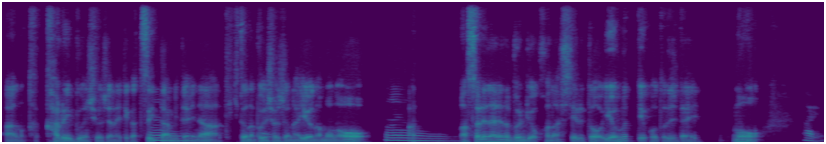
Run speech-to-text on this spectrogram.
あの、か軽い文章じゃないというか、ツイッターみたいな適当な文章じゃないようなものを、うんうん。まあそれなりの分量をこなしてると、読むっていうこと自体も、はい。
